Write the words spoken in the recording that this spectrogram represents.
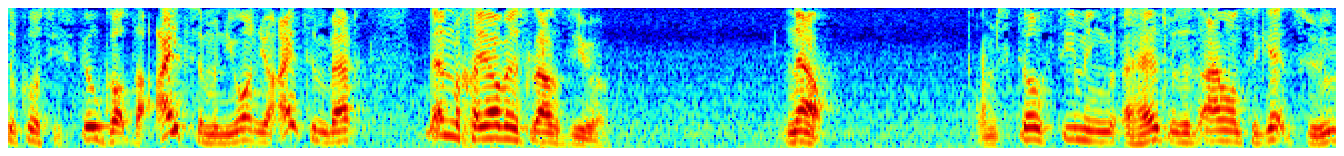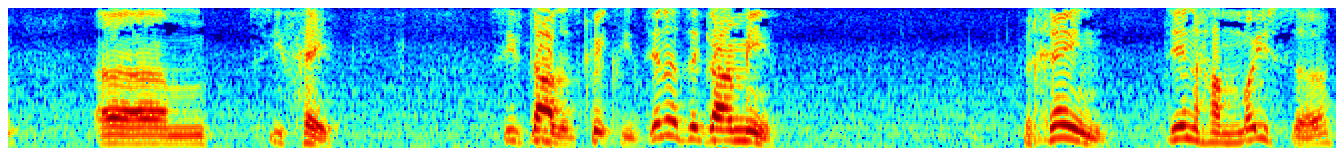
of course you still got the item and you want your item back, then mechayaves lar zero. Now, I'm still steaming ahead because I want to get to um, Sif Hay. Sif Dalit, quickly. Dina de Garmi. V'chein, din ha-moisa,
